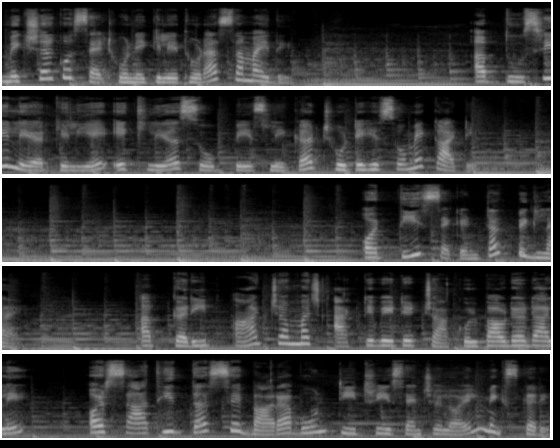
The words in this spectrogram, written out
मिक्सचर को सेट होने के लिए थोड़ा समय दे। अब दूसरी लेयर के लिए एक लेयर सोप बेस लेकर छोटे हिस्सों में काटे। और 30 सेकंड तक पिघलाएँ। अब करीब 8 चम्मच एक्टिवेटेड चाकोल पाउडर डालें। और साथ ही 10 से 12 बूंद tea tree essential oil mix करें।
